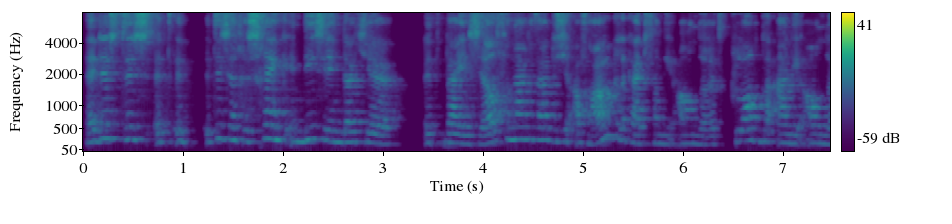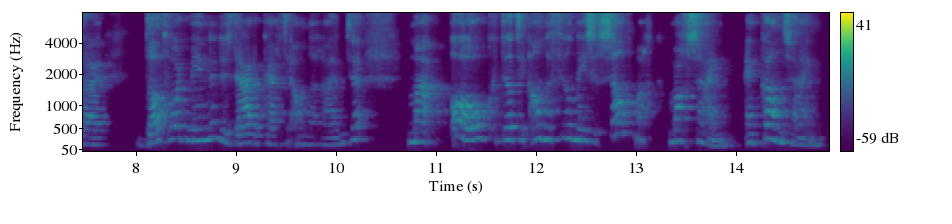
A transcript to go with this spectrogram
dus dus het, het, het is een geschenk in die zin dat je het bij jezelf vandaan gaat Dus je afhankelijkheid van die ander, het klampen aan die ander, dat wordt minder. Dus daardoor krijgt die ander ruimte. Maar ook dat die ander veel meer zichzelf mag, mag zijn en kan zijn.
